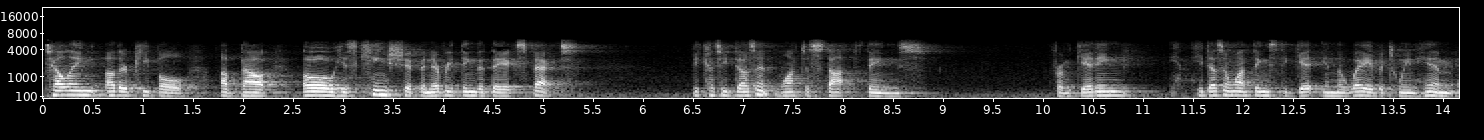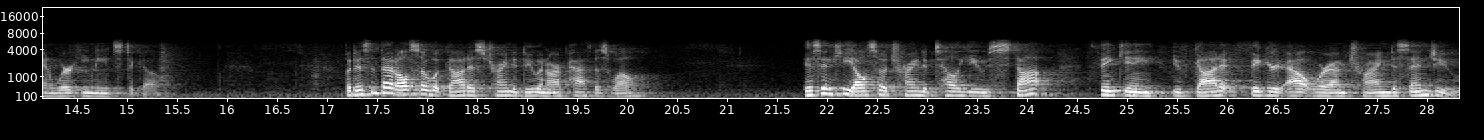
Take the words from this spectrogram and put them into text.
telling other people about oh, his kingship and everything that they expect because he doesn't want to stop things from getting, he doesn't want things to get in the way between him and where he needs to go. But isn't that also what God is trying to do in our path as well? Isn't he also trying to tell you, stop thinking you've got it figured out where I'm trying to send you?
